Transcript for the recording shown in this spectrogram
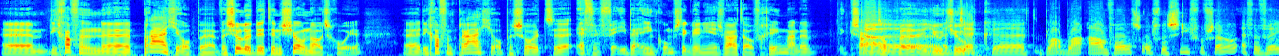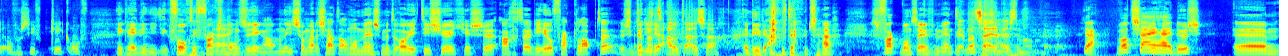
Ehm, die gaf een eh, praatje op, eh, we zullen dit in de show notes gooien. Eh, die gaf een praatje op een soort eh, FNV-bijeenkomst. Ik weet niet eens waar het over ging, maar de, ik zag het op eh, YouTube. Attack, bla bla, aanvalsoffensief of zo. FNV, offensief, kick-off. Ik weet het niet, ik volg die vakbonds dingen allemaal niet zo. Maar er zaten allemaal mensen met rode t-shirtjes achter, die heel vaak klapten. Dus ik En die er oud uitzag. en die er oud uitzagen. Het is een vakbondsevenement. Ja, wat zei de beste man? Ja, wat zei hij dus? Ehm,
